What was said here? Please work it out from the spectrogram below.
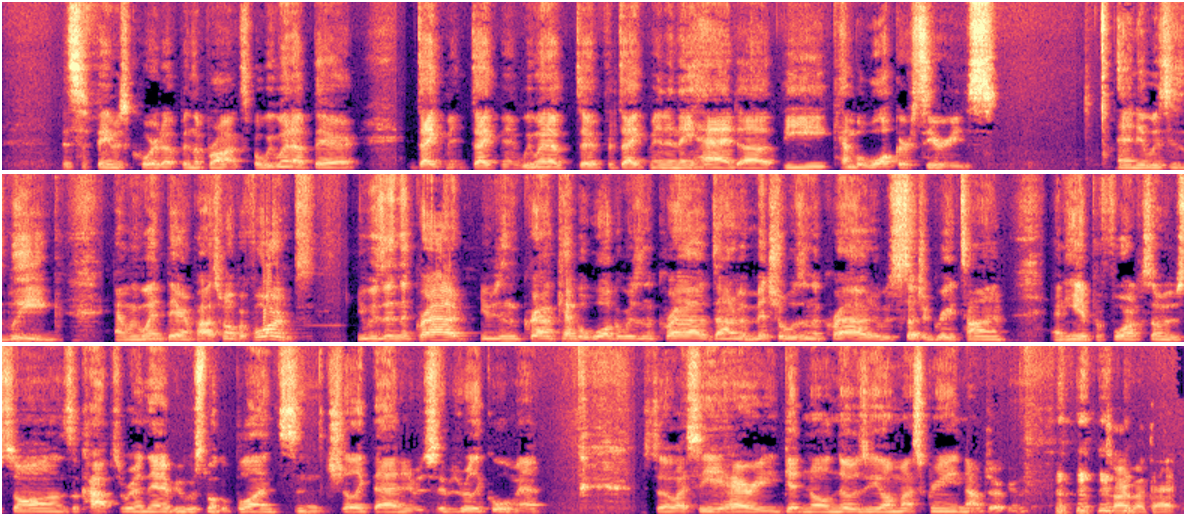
It's a famous court up in the Bronx. But we went up there, Dyckman, Dyckman. We went up there for Dyckman and they had uh, the Kemba Walker series. And it was his league. And we went there and Pop performed. He was in the crowd. He was in the crowd. Kemba Walker was in the crowd. Donovan Mitchell was in the crowd. It was such a great time. And he had performed some of his songs. The cops were in there. People were smoking blunts and shit like that. And it was it was really cool, man. So I see Harry getting all nosy on my screen. No, I'm joking. Sorry about that.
